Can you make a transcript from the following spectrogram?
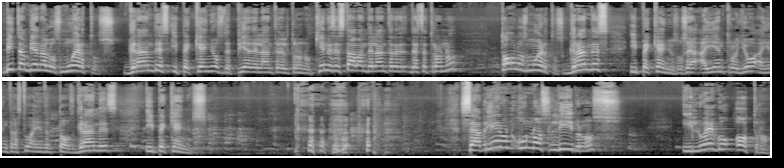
Vi también a los muertos, grandes y pequeños, de pie delante del trono. ¿Quiénes estaban delante de este trono? Todos los muertos, grandes y pequeños. O sea, ahí entro yo, ahí entras tú, ahí entran todos, grandes y pequeños. Se abrieron unos libros y luego otro.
